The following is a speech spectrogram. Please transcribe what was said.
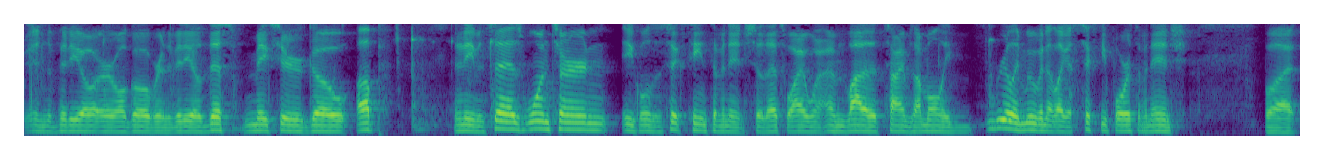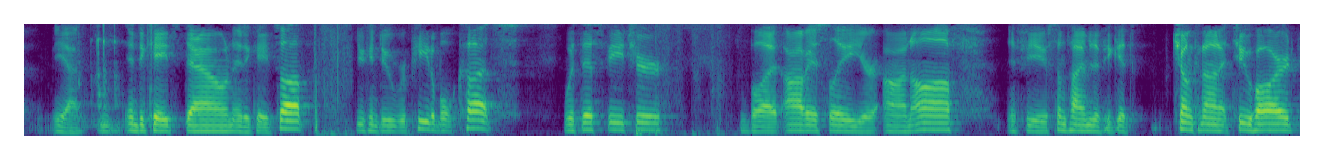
in the video, or I'll go over in the video, this makes your go up and it even says one turn equals a 16th of an inch. So that's why a lot of the times I'm only really moving it like a 64th of an inch. But yeah, indicates down, indicates up. You can do repeatable cuts with this feature, but obviously you're on off. If you sometimes if you get chunking on it too hard,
